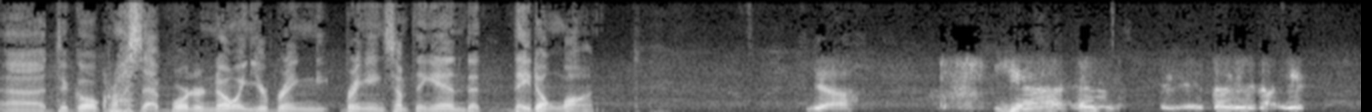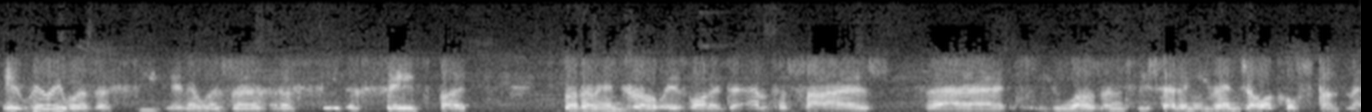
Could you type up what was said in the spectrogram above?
uh, to go across that border, knowing you're bring, bringing something in that they don't want. Yeah, yeah, and it it, it really was a feat, and it was a, a feat of faith. But Brother Andrew always wanted to emphasize that he wasn't, he said, an evangelical stuntman.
